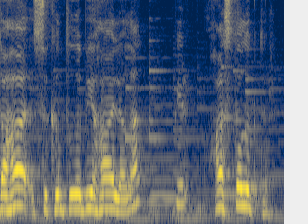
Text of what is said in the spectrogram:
daha sıkıntılı bir hal alan bir hastalıktır.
